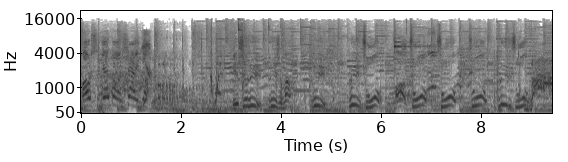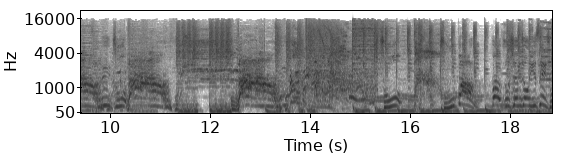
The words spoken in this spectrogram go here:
好，时间到，下一个。也是绿绿什么？绿绿竹啊，竹竹竹绿竹，绿竹，竹竹棒，爆竹声中一岁除，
